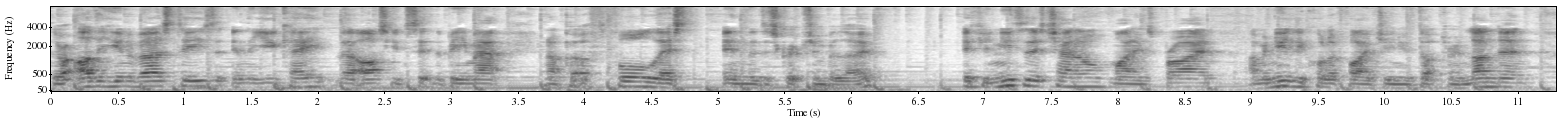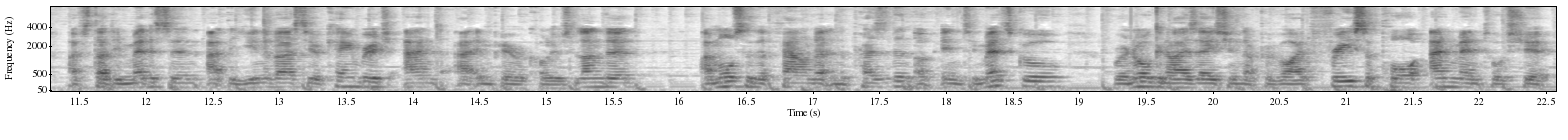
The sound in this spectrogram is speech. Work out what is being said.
There are other universities in the UK that ask you to sit the BMAT and I'll put a full list in the description below. If you're new to this channel, my name's Brian. I'm a newly qualified junior doctor in London. I've studied medicine at the University of Cambridge and at Imperial College London. I'm also the founder and the president of In2MedSchool. We're an organisation that provide free support and mentorship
